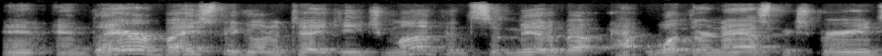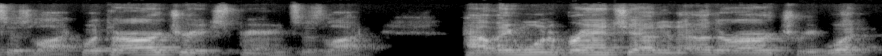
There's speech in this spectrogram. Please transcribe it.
And, and they're basically going to take each month and submit about how, what their NASP experience is like, what their archery experience is like, how they want to branch out into other archery, what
